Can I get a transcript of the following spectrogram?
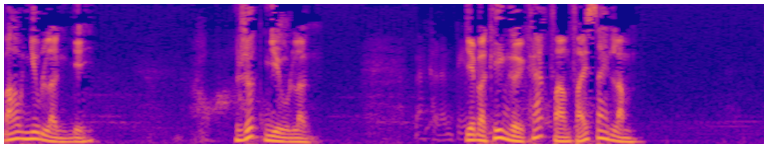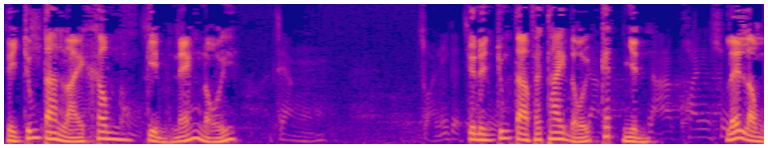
bao nhiêu lần vậy? Rất nhiều lần. Vậy mà khi người khác phạm phải sai lầm, thì chúng ta lại không kìm nén nổi. Cho nên chúng ta phải thay đổi cách nhìn, lấy lòng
